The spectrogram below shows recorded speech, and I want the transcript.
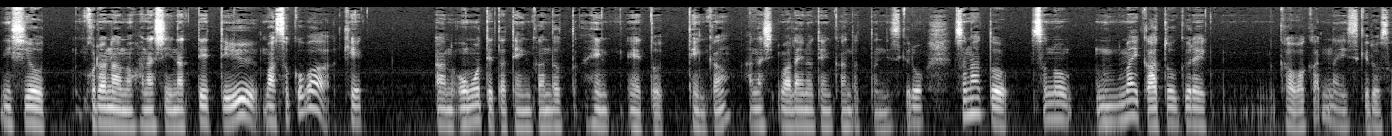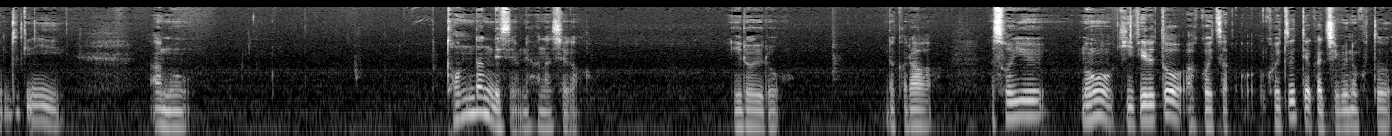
にしようコロナの話になってっていう、まあ、そこはけあの思ってた転換だった変、えっと、転換話話題の転換だったんですけどその後その前か後ぐらいか分かんないですけどその時にあの飛んだんですよね話が。いろいろだからそういうのを聞いてるとあこいつはこいつっていうか自分のこと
